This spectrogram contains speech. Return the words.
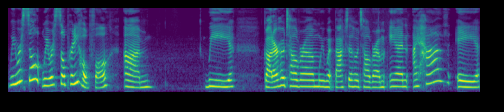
we were still we were still pretty hopeful. Um we got our hotel room, we went back to the hotel room, and I have a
